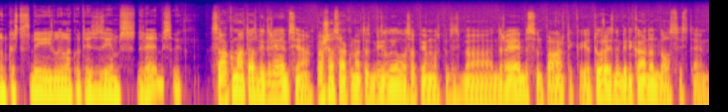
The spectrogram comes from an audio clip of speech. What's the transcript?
Un kas tas bija lielākoties ziemas drēbes? Vai? Sākumā tas bija drēbes, jā. Pašā sākumā tas bija lielos apjomos patiesībā drēbes un pārtika, jo toreiz nebija nekāda atbalsta sistēma.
